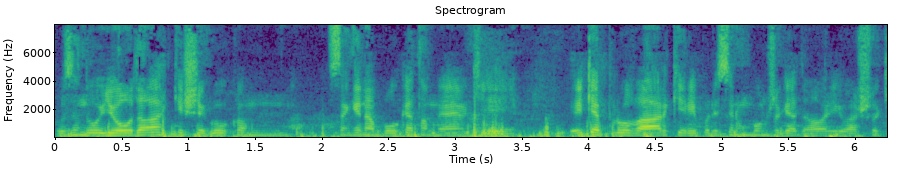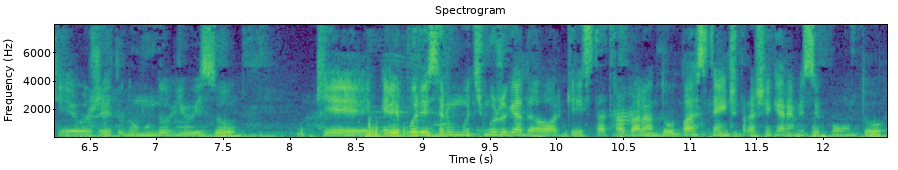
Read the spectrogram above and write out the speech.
usando o Yoda, que chegou com sangue na boca também, que ele quer provar que ele pode ser um bom jogador. E eu acho que hoje todo mundo viu isso, que ele pode ser um último jogador que está trabalhando bastante para chegar nesse ponto.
